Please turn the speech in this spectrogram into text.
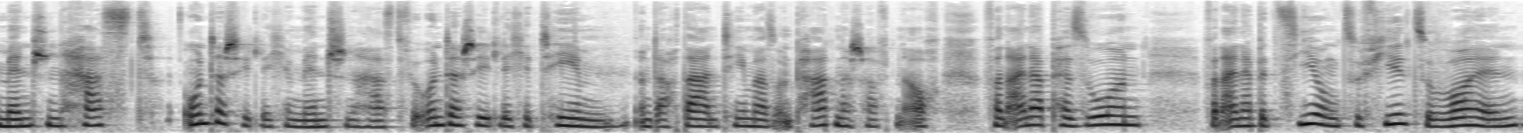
Menschen hast, unterschiedliche Menschen hast für unterschiedliche Themen und auch da ein Thema so in Partnerschaften, auch von einer Person, von einer Beziehung zu viel zu wollen,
